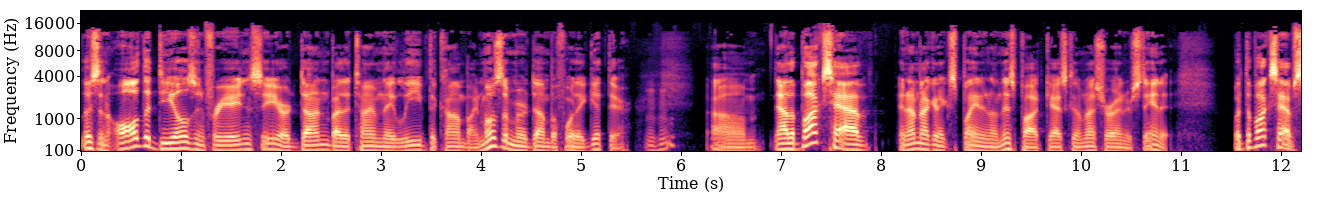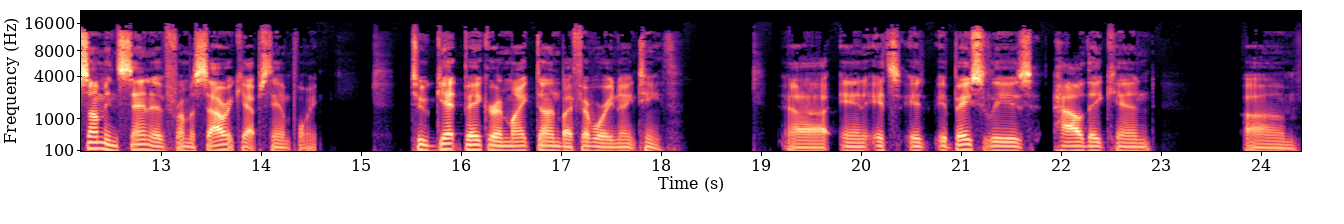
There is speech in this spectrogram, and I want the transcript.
Listen, all the deals in free agency are done by the time they leave the combine. Most of them are done before they get there. Mm-hmm. Um, now the Bucks have, and I'm not going to explain it on this podcast because I'm not sure I understand it, but the Bucks have some incentive from a salary cap standpoint to get Baker and Mike done by February 19th. Uh, and it's it it basically is how they can, um,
